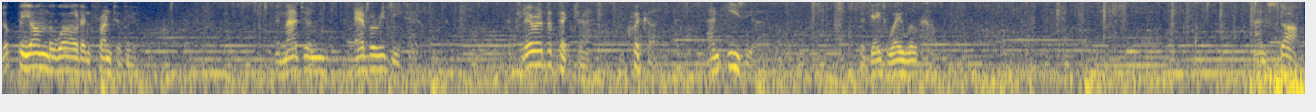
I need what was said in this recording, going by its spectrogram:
Look beyond the world in front of you. Imagine every detail. The clearer the picture, the quicker and easier the gateway will come. And stop.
